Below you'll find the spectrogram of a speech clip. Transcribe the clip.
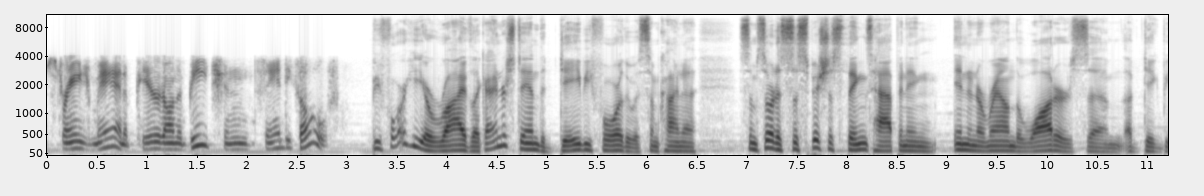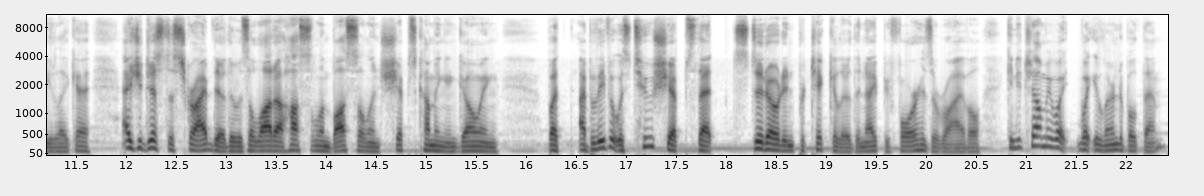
strange man appeared on the beach in Sandy Cove before he arrived, like I understand the day before there was some kind of some sort of suspicious things happening in and around the waters um, of Digby. Like uh, as you just described there, there was a lot of hustle and bustle and ships coming and going. But I believe it was two ships that stood out in particular the night before his arrival. Can you tell me what, what you learned about them?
